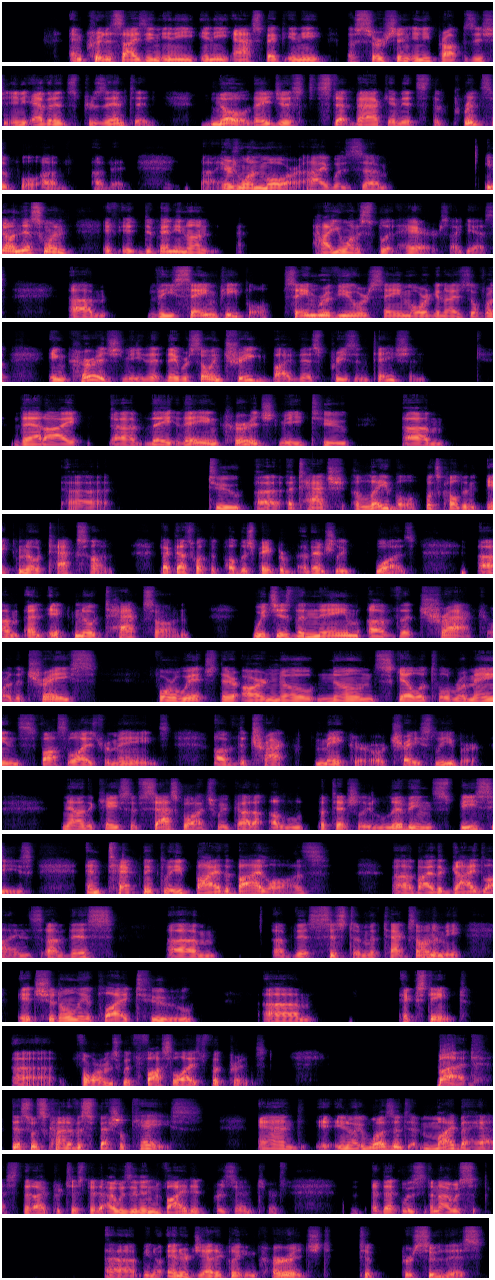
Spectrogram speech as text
and criticizing any any aspect any assertion any proposition any evidence presented no they just step back and it's the principle of of it. Uh, here's one more. I was um, you know, in this one, if it, depending on how you want to split hairs, I guess, um, the same people, same reviewers, same organizers, so forth, encouraged me that they were so intrigued by this presentation that I uh, they they encouraged me to um, uh, to uh, attach a label, what's called an ichnotaxon. In fact, that's what the published paper eventually was um, an ichnotaxon, which is the name of the track or the trace for which there are no known skeletal remains, fossilized remains of the track maker or trace lever. Now, in the case of Sasquatch, we've got a, a potentially living species, and technically, by the bylaws, uh, by the guidelines of this um, of this system of taxonomy, it should only apply to um, extinct uh, forms with fossilized footprints. But this was kind of a special case. And it, you know, it wasn't at my behest that I participated. I was an invited presenter that was, and I was, uh, you know, energetically encouraged to pursue this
